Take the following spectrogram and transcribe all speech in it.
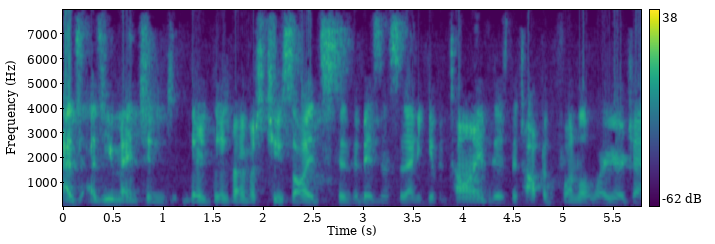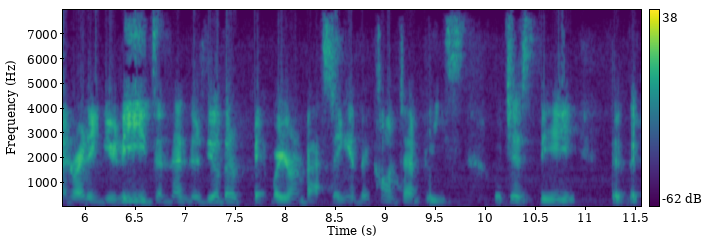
as as you mentioned, there, there's very much two sides to the business at any given time. There's the top of the funnel where you're generating new leads, and then there's the other bit where you're investing in the content piece, which is the the the,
